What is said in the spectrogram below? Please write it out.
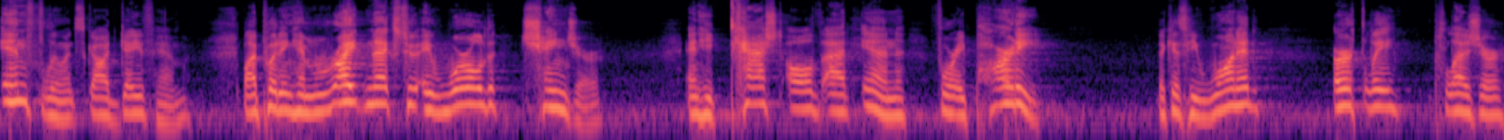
influence God gave him by putting him right next to a world changer. And he cashed all that in for a party because he wanted earthly pleasure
